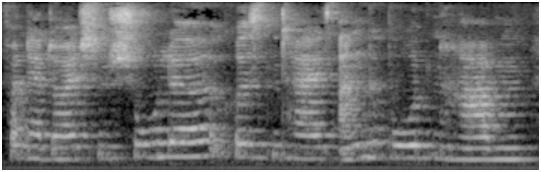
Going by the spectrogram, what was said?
von der deutschen Schule größtenteils angeboten haben,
